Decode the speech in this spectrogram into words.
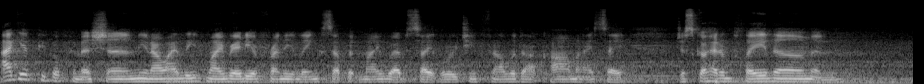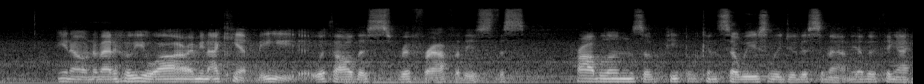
I give people permission. You know, I leave my radio friendly links up at my website, lorijeanfinella.com, and I say, just go ahead and play them. And, you know, no matter who you are, I mean, I can't be with all this riffraff or these, this problems of people can so easily do this and that and the other thing. I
